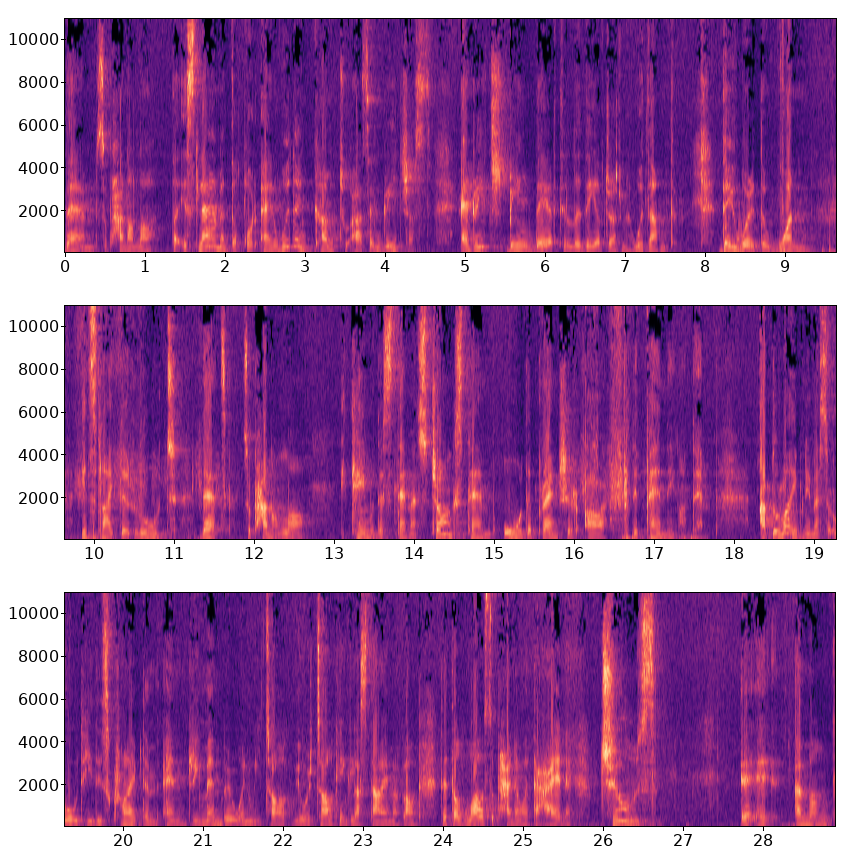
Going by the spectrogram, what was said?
them, subhanallah, the Islam and the Quran wouldn't come to us and reach us and reach being there till the day of judgment without them. They were the one. It's like the root that, subhanallah, it came with a stem, a strong stem. All the branches are depending on them. Abdullah ibn Mas'ud, he described them, and remember when we talked, we were talking last time about that Allah subhanahu wa ta'ala choose uh, among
